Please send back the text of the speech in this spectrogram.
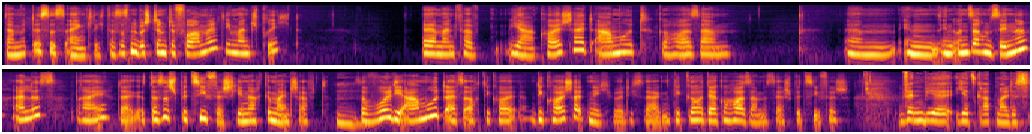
damit ist es eigentlich. Das ist eine bestimmte Formel, die man spricht. Äh, man ver ja, Keuschheit, Armut, Gehorsam, Ähm, in, in unserem Sinne alles drei. Das ist spezifisch, je nach Gemeinschaft. Mhm. Sowohl die Armut als auch die, Keu die Keuschheit nicht, würde ich sagen. Die, der Gehorsam ist sehr spezifisch. Wenn wir jetzt gerade mal das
